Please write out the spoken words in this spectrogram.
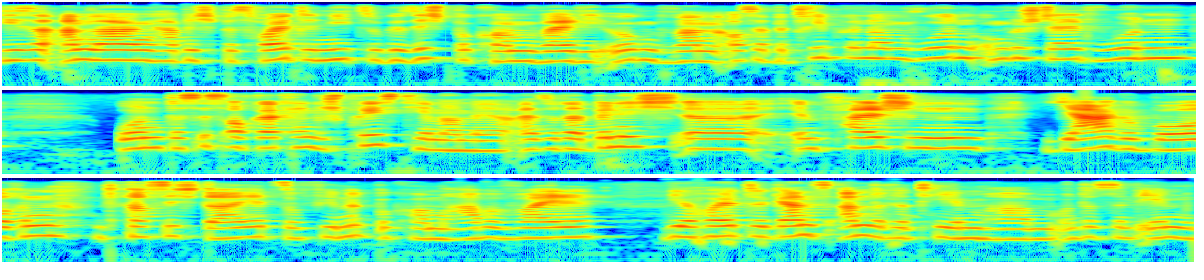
diese Anlagen habe ich bis heute nie zu Gesicht bekommen, weil die irgendwann außer Betrieb genommen wurden, umgestellt wurden. Und das ist auch gar kein Gesprächsthema mehr. Also da bin ich äh, im falschen Jahr geboren, dass ich da jetzt so viel mitbekommen habe, weil wir heute ganz andere Themen haben. Und das sind eben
